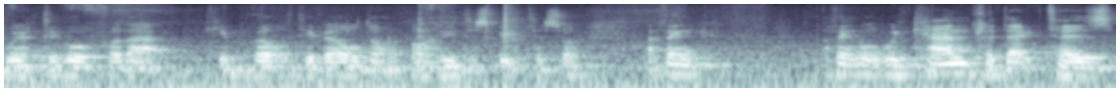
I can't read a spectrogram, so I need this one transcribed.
where to go for that capability build or, or who to speak to. So, I think, I think what we can predict is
